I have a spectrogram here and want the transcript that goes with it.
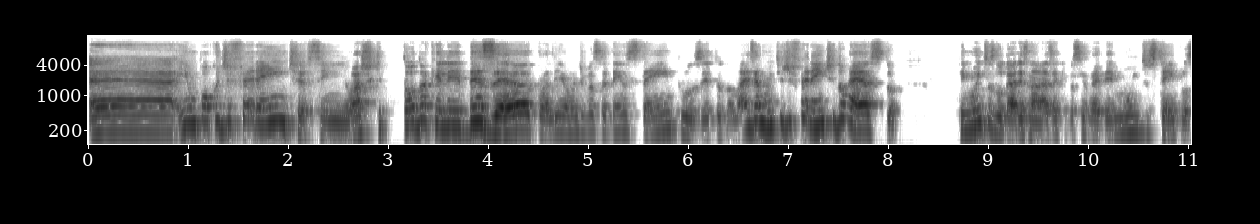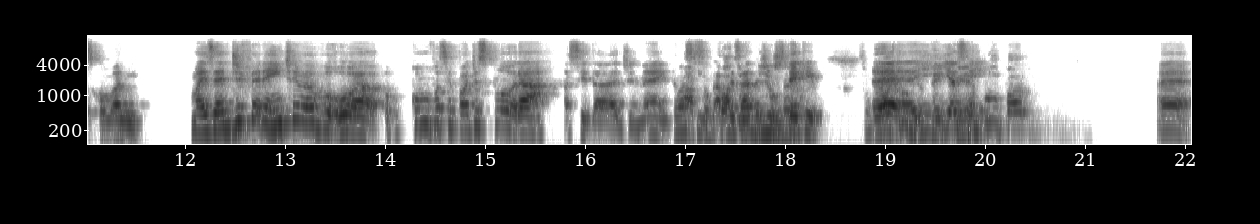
É, e um pouco diferente, assim. Eu acho que todo aquele deserto ali onde você tem os templos e tudo mais é muito diferente do resto. Tem muitos lugares na Ásia que você vai ver muitos templos como ali. Mas é diferente a, como você pode explorar a cidade, né? Então, ah, assim, ah, apesar da gente né? ter que. São é, mil. Tem e, assim, para... É,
